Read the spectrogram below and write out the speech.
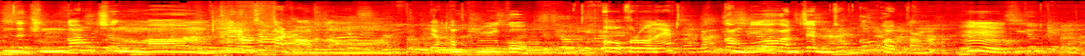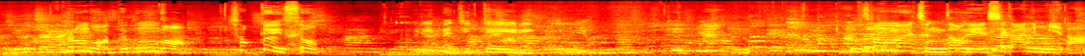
근데 중간층만 크림 색깔 다르잖아. 약간 붉어. 어 그러네. 약간 무화과 잼 섞은 걸까나? 응. 그런 거 같아. 뭔가 섞여 있어. 크림의 디테일이 있군요. 선물 증정의 시간입니다.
